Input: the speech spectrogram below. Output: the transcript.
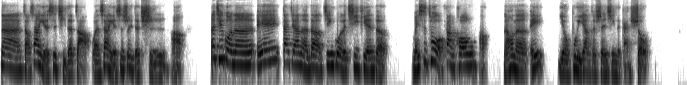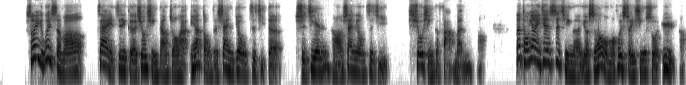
那早上也是起得早，晚上也是睡得迟啊，那结果呢，诶，大家呢到经过了七天的没事做，放空啊，然后呢，诶。有不一样的身心的感受，所以为什么在这个修行当中啊，你要懂得善用自己的时间啊，善用自己修行的法门啊。那同样一件事情呢，有时候我们会随心所欲啊，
